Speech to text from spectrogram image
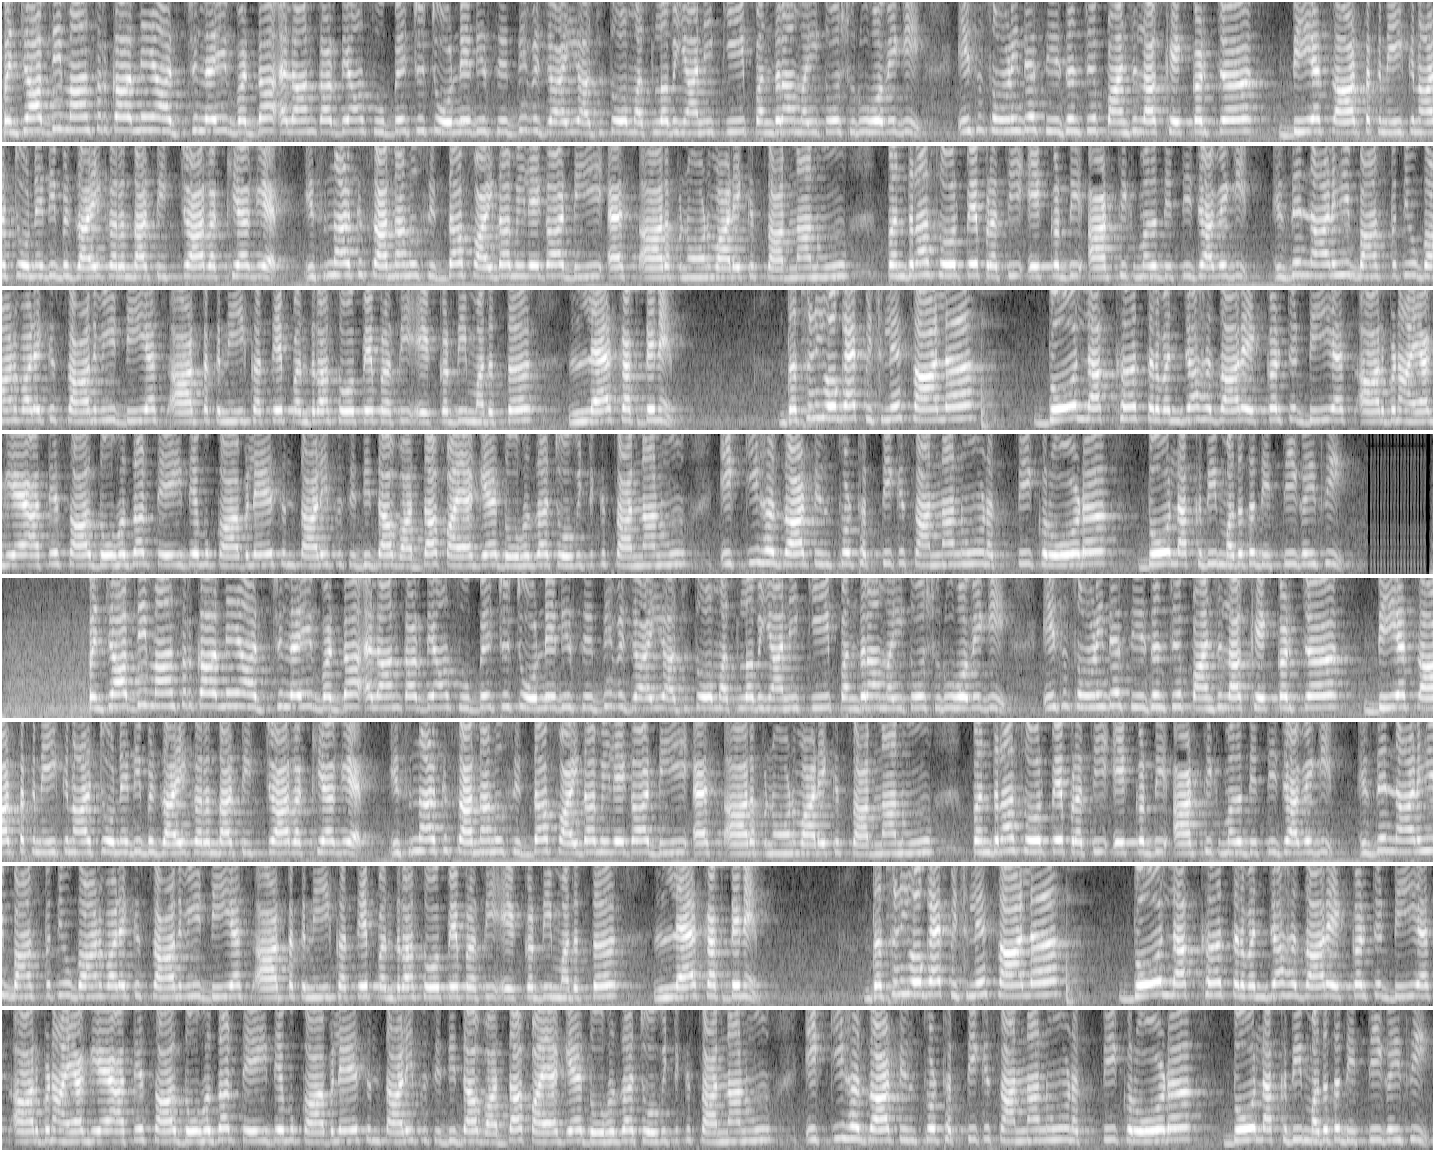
ਪੰਜਾਬ ਦੀ ਮਾਨ ਸਰਕਾਰ ਨੇ ਅੱਜ ਲਈ ਵੱਡਾ ਐਲਾਨ ਕਰਦਿਆਂ ਸੂਬੇ 'ਚ ਝੋਨੇ ਦੀ ਸਿੱਧੀ ਬਿਜਾਈ ਅੱਜ ਤੋਂ ਮਤਲਬ ਯਾਨੀ ਕਿ 15 ਮਈ ਤੋਂ ਸ਼ੁਰੂ ਹੋਵੇਗੀ। ਇਸ ਸੋਣੀ ਦੇ ਸੀਜ਼ਨ 'ਚ 5 ਲੱਖ ਏਕੜ 'ਚ ਡੀਐਸਆਰ ਤਕਨੀਕ ਨਾਲ ਝੋਨੇ ਦੀ ਬਿਜਾਈ ਕਰਨ ਦਾ ਟੀਚਾ ਰੱਖਿਆ ਗਿਆ ਹੈ। ਇਸ ਨਾਲ ਕਿਸਾਨਾਂ ਨੂੰ ਸਿੱਧਾ ਫਾਇਦਾ ਮਿਲੇਗਾ। ਡੀਐਸਆਰ ਅਪਣਾਉਣ ਵਾਲੇ ਕਿਸਾਨਾਂ ਨੂੰ 1500 ਰੁਪਏ ਪ੍ਰਤੀ ਏਕੜ ਦੀ ਆਰਥਿਕ ਮਦਦ ਦਿੱਤੀ ਜਾਵੇਗੀ। ਇਸ ਦੇ ਨਾਲ ਹੀ ਬਾਂਸਪਤੀ ਉਗਾਉਣ ਵਾਲੇ ਕਿਸਾਨ ਵੀ ਡੀਐਸਆਰ ਤਕਨੀਕ ਅਤੇ 1500 ਰੁਪਏ ਪ੍ਰਤੀ ਏਕੜ ਦੀ ਮਦਦ ਲੈ ਸਕਦੇ ਨੇ। ਦੱਸਣਯੋਗ ਹੈ, ਪਿਛਲੇ ਸਾਲ 253000 ਏਕੜ ਚ ਡੀਐਸਆਰ ਬਣਾਇਆ ਗਿਆ ਅਤੇ ਸਾਲ 2023 ਦੇ ਮੁਕਾਬਲੇ 47% ਦਾ ਵਾਧਾ ਪਾਇਆ ਗਿਆ ਹੈ। 2024 ਚ ਕਿਸਾਨਾਂ ਨੂੰ 21338 ਕਿਸਾਨਾਂ ਨੂੰ 29 ਕਰੋੜ 2 ਲੱਖ ਦੀ ਮਦਦ ਦਿੱਤੀ ਗਈ ਸੀ ਪੰਜਾਬ ਦੀ ਮਾਨ ਸਰਕਾਰ ਨੇ ਅੱਜ ਲਈ ਵੱਡਾ ਐਲਾਨ ਕਰਦਿਆਂ ਸੂਬੇ 'ਚ ਝੋਨੇ ਦੀ ਸਿੱਧੀ ਬਿਜਾਈ ਅੱਜ ਤੋਂ ਮਤਲਬ ਯਾਨੀ ਕਿ 15 ਮਈ ਤੋਂ ਸ਼ੁਰੂ ਹੋਵੇਗੀ ਇਸ ਸੋਣੀ ਦੇ ਸੀਜ਼ਨ 'ਚ 5 ਲੱਖ ਏਕੜ 'ਚ ਡੀਐਸਆਰ ਤਕਨੀਕ ਨਾਲ ਝੋਨੇ ਦੀ ਬਿਜਾਈ ਕਰਨ ਦਾ ਟੀਚਾ ਰੱਖਿਆ ਗਿਆ ਹੈ। ਇਸ ਨਾਲ ਕਿਸਾਨਾਂ ਨੂੰ ਸਿੱਧਾ ਫਾਇਦਾ ਮਿਲੇਗਾ। ਡੀਐਸਆਰ ਅਪਣਾਉਣ ਵਾਲੇ ਕਿਸਾਨਾਂ ਨੂੰ 1500 ਰੁਪਏ ਪ੍ਰਤੀ ਏਕੜ ਦੀ ਆਰਥਿਕ ਮਦਦ ਦਿੱਤੀ ਜਾਵੇਗੀ। ਇਸ ਦੇ ਨਾਲ ਹੀ ਬਾਂਸਪਤੀ ਉਗਾਉਣ ਵਾਲੇ ਕਿਸਾਨ ਵੀ ਡੀਐਸਆਰ ਤਕਨੀਕ ਅਤੇ 1500 ਰੁਪਏ ਪ੍ਰਤੀ ਏਕੜ ਦੀ ਮਦਦ ਲੈ ਸਕਦੇ ਨੇ। ਦੱਸਣਯੋਗ ਹੈ, ਪਿਛਲੇ ਸਾਲ 253000 ਏਕੜ ਚ ਡੀਐਸਆਰ ਬਣਾਇਆ ਗਿਆ ਅਤੇ ਸਾਲ 2023 ਦੇ ਮੁਕਾਬਲੇ 47% ਦਾ ਵਾਧਾ ਪਾਇਆ ਗਿਆ ਹੈ। 2024 ਚ ਕਿਸਾਨਾਂ ਨੂੰ 21338 ਕਿਸਾਨਾਂ ਨੂੰ 29 ਕਰੋੜ 2 ਲੱਖ ਦੀ ਮਦਦ ਦਿੱਤੀ ਗਈ ਸੀ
